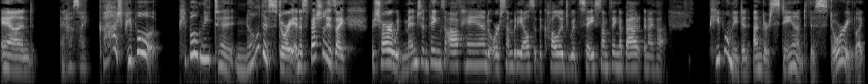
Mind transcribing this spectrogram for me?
And and I was like, gosh, people people need to know this story. And especially as I Bashar would mention things offhand or somebody else at the college would say something about and I thought people need to understand this story. Like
